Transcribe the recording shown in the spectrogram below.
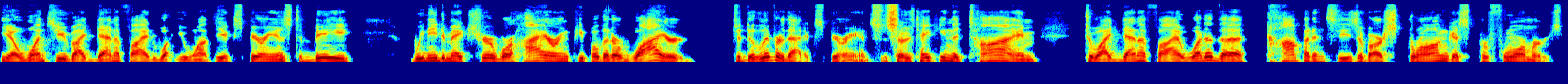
You know, once you've identified what you want the experience to be, we need to make sure we're hiring people that are wired to deliver that experience. So taking the time to identify what are the competencies of our strongest performers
